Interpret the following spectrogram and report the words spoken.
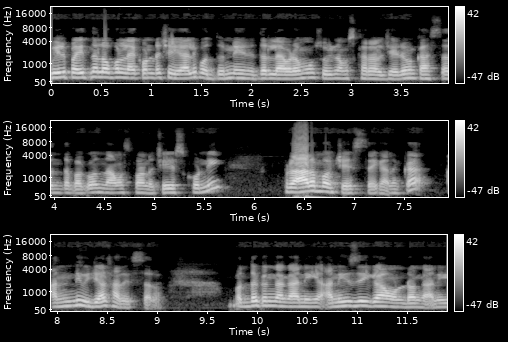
వీళ్ళు ప్రయత్న లోపం లేకుండా చేయాలి. పొద్దున్నే నిద్ర లేవడము సూర్య నమస్కారాలు చేయడం కాస్తంత భగవంత్ నామస్మరణ చేసుకొని ప్రారంభం చేస్తే కనుక అన్ని విజయాలు సాధిస్తారు. బద్ధకంగా కానీ అనీజీగా ఉండడం కానీ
